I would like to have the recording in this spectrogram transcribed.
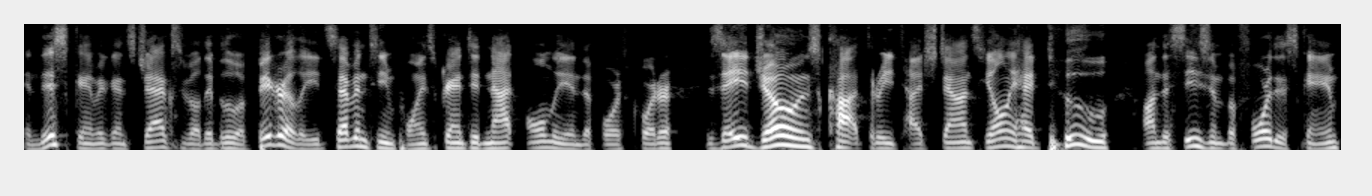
In this game against Jacksonville, they blew a bigger lead, 17 points, granted, not only in the fourth quarter. Zay Jones caught three touchdowns. He only had two on the season before this game.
